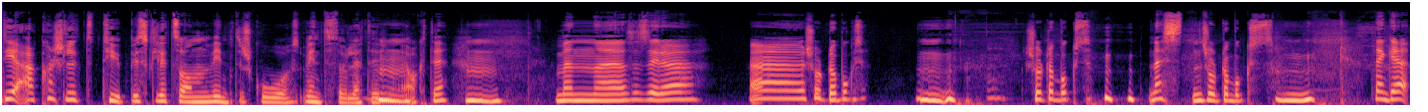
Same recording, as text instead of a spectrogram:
De er kanskje litt typisk litt sånn vintersko, vinterstøvletter-aktig. Mm. Men eh, så sier jeg eh, skjorte og bukse. Mm. Skjorte og buks. Nesten skjorte og buks. Tenker jeg,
